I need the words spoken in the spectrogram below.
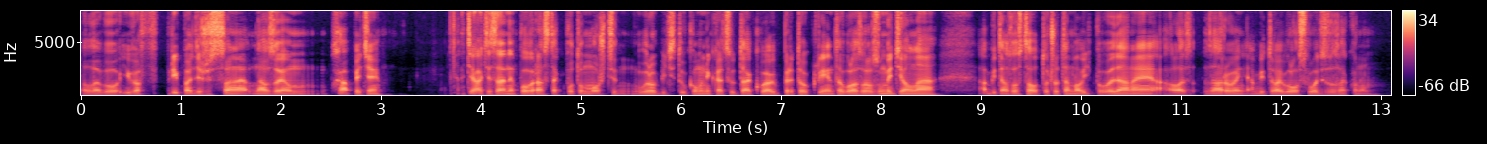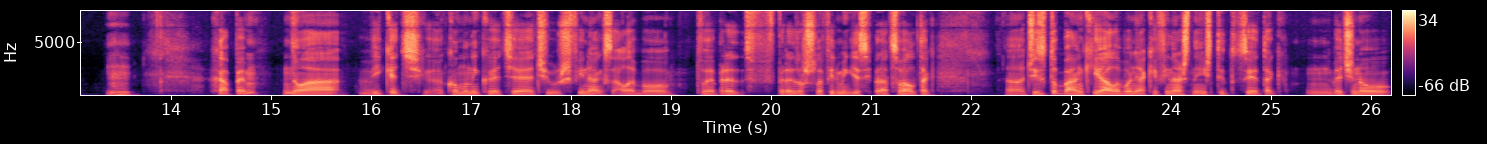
lebo iba v prípade, že sa navzájom chápete, a ťaháte za jeden povraz, tak potom môžete urobiť tú komunikáciu takú, aby pre toho klienta bola zrozumiteľná, aby tam zostalo to, čo tam má byť povedané, ale zároveň, aby to aj bolo v so zákonom. Mm-hmm. Chápem. No a vy keď komunikujete, či už Finax alebo tvoje pred, predošlé firmy, kde si pracoval, tak či sú to banky alebo nejaké finančné inštitúcie, tak väčšinou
